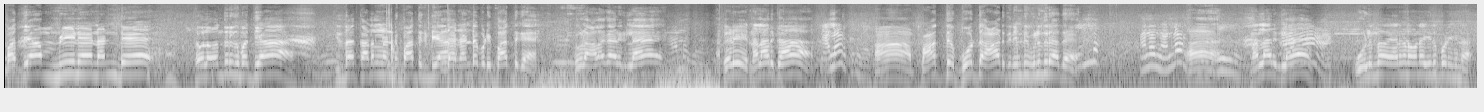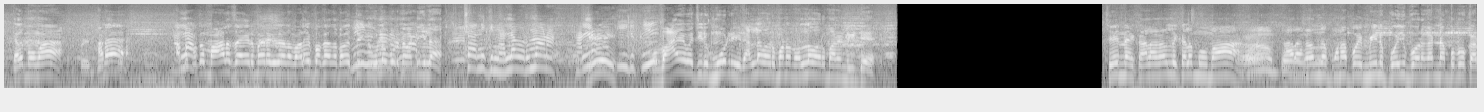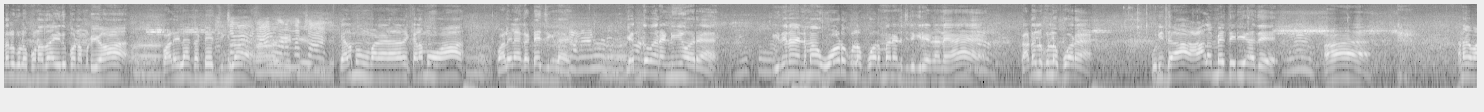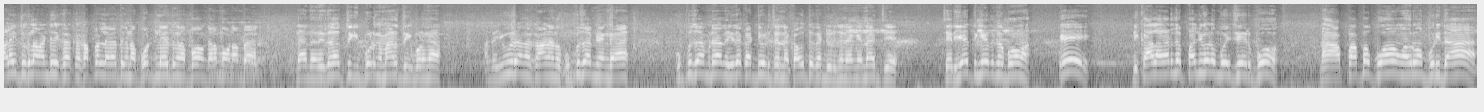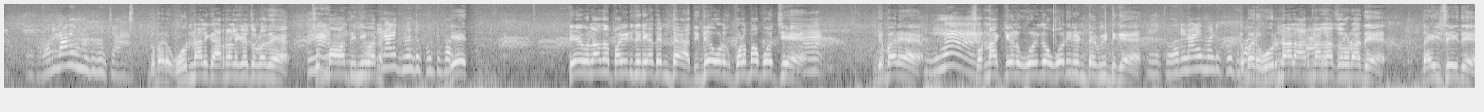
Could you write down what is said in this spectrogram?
பாத்தியா? மீன் நண்டு இவ்வளவு வந்திருக்கு பாத்தியா? இதுதான் கடல் நண்டு பாத்துக்கிட்டியா? இந்த நண்டை படி பாத்துக்க. இவ்வளவு அழகா இருக்குல்ல? சரி நல்லா இருக்கா? ஆ பார்த்து போட்டு ஆடுது நிமிடி விழுந்துடாத ஆ நல்லா இருக்குல்ல? ஒழுங்கா இறங்கணும் இது பண்ணிக்கணும் கிளம்புமா அண்ணா அந்த பக்கம் மாலை சாயிற மாதிரி இருக்குது. அந்த வலை பக்கம் அந்த பக்கம் தூக்கி உள்ள போட்டு உன் வாயை வச்சுட்டு மூடி நல்ல வருமானம் நல்ல வருமானம் சரி நான் காலகாலத்தில் கிளம்புவோமா? காலகாலத்தில் போனால் போய் மீன் போய் போகிறேங்க நம்ம போய் கடலுக்குள்ளே போனால் தான் இது பண்ண முடியும். வலையெல்லாம் கட்டி வச்சிங்களா? கிளம்புவோம் கிளம்புவோம். வலையெல்லாம் கட்டி வச்சிங்களா. எங்கே வர நீயும் வர? இதுனா என்னமா ஓடக்குள்ளே போகிற மாதிரி நினச்சிருக்கிறேன் நான். கடலுக்குள்ளே போகிறேன் புரியுதா? ஆழமே தெரியாது. ஆ. ஆனால் வளையத்துக்குலாம் வண்டி க- கப்பலில் ஏற்றுங்க நான் போட்டில் ஏற்றுங்க போவோம் கிளம்புவோம் நம்ம. நான் அந்த இதெல்லாம் தூக்கி போடுங்க மேலே தூக்கி போடுங்க. அந்த இவரு அங்கே காணும் அந்த குப்புசாமி அங்கே. குப்புசாமி தான் அந்த இதை கட்டி விடுச்சேன் கவுத்து கட்டி விடுச்சேன் என்னாச்சு? சரி ஏற்றுங்க ஏற்றுங்க போவோம். ஏய் நீ காலகாலத்தில் பள்ளிக்கூடம் போய் சேரு போ. நான் அப்பப்போ போவேன் வருவேன் புரியுதா? ஒரு நாளைக்கு பாரு ஒரு நாளைக்கு அரை நாளைக்கே சொல்லாது சும்மா வந்து நீ வர. ஏ தேவையில்லாத பண்ணிட்டு தெரியாதுன்ட்டேன் அது இதே உனக்கு பொழப்பா போச்சு. இங்க பாரு சொன்னா கேளு ஒழுங்கா ஓடிருன்ட்ட வீட்டுக்கு. இங்க பாரு ஒரு நாள் அரை நாள்லாம் சொல்லக்கூடாது. தயவு செய்து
